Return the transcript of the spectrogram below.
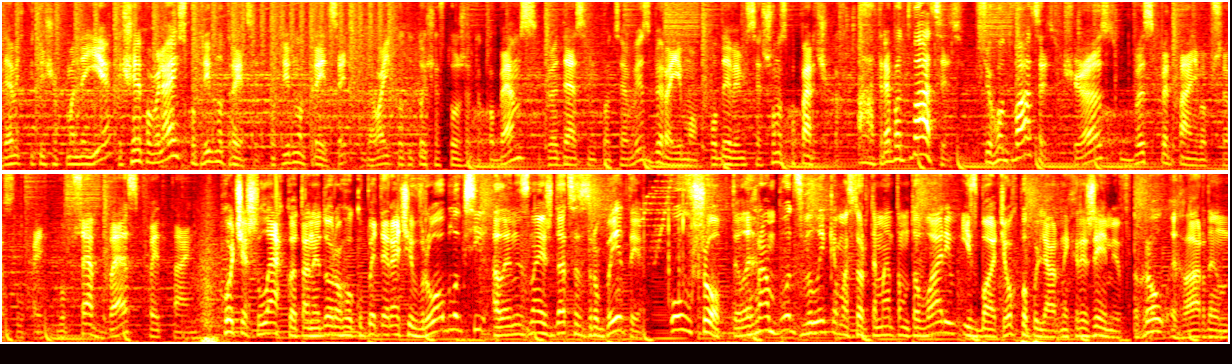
9 квіточок в мене є. Якщо не помиляюсь, потрібно 30. Потрібно 30. Давай-ка тут зараз теж тако бемс. Швидесенько це визбираємо. Подивимося, що у нас по перчиках. А, треба 20. Всього 20. Щас, без питань, вообще, слухай. Вообще без питань. Хочеш легко та недорого купити речі в Роблоксі, але не знаєш, де це зробити? Ковшоп телеграм-бот з великим асортиментом товарів із багатьох популярних режимів: Grow a Garden,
